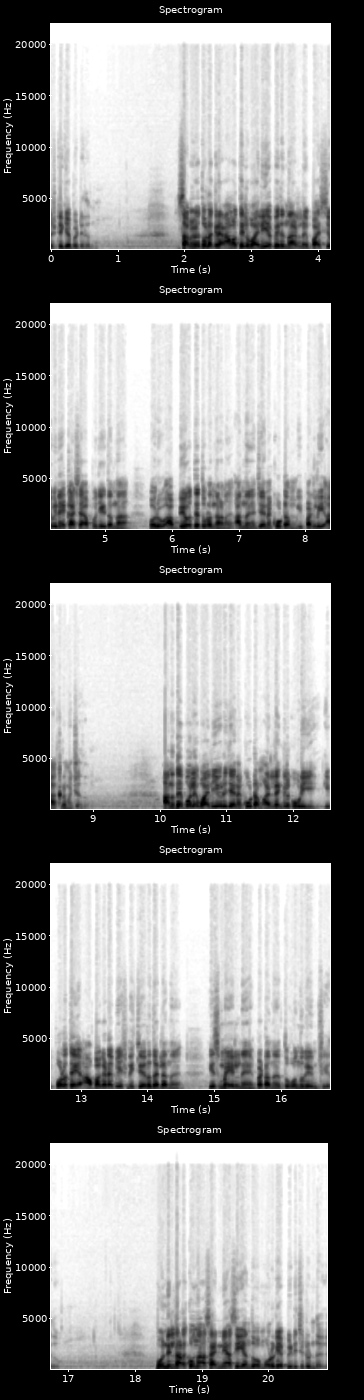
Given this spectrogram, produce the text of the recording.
സൃഷ്ടിക്കപ്പെട്ടിരുന്നു. സമീപത്തുള്ള ഗ്രാമത്തിൽ വലിയ പെരുന്നാളിന് പശുവിനെ കശാപ്പ് ചെയ്തെന്ന ഒരു അഭ്യൂഹത്തെ തുടർന്നാണ് അന്ന് ജനക്കൂട്ടം ഈ പള്ളി ആക്രമിച്ചത്. അന്നത്തെ പോലെ വലിയൊരു ജനക്കൂട്ടം അല്ലെങ്കിൽ കൂടി ഇപ്പോഴത്തെ അപകട ഭീഷണി ചെറുതല്ലെന്ന് ഇസ്മയിലിന് പെട്ടെന്ന് തോന്നുകയും ചെയ്തു. മുന്നിൽ നടക്കുന്ന ആ സന്യാസി എന്തോ മുറുകെ പിടിച്ചിട്ടുണ്ട്.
